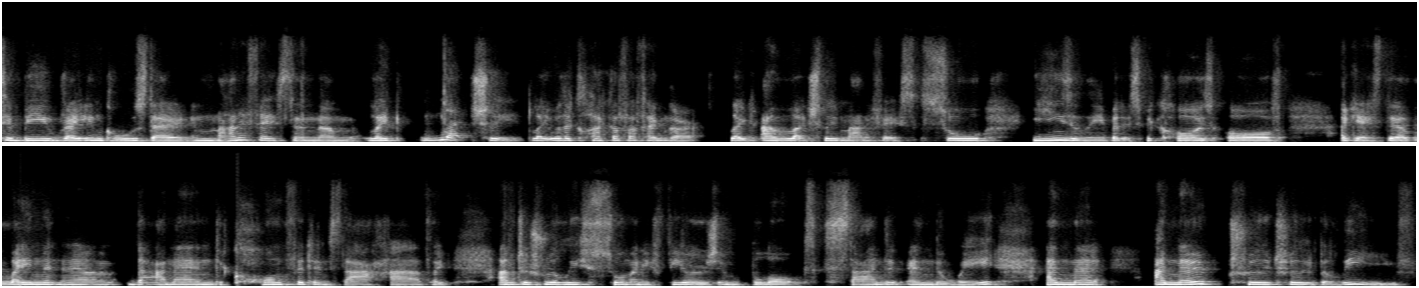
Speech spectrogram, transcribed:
to be writing goals down and manifesting them, like literally, like with a click of a finger, like I literally manifest so easily, but it's because of I guess the alignment that I'm in, the confidence that I have. Like I've just released so many fears and blocks standing in the way, and that I now truly, truly believe,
